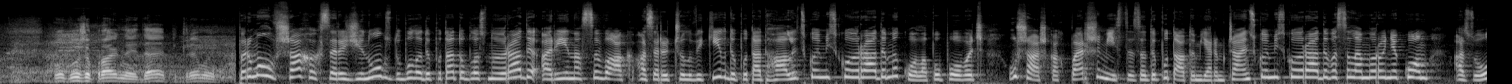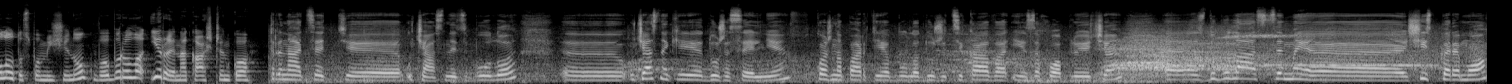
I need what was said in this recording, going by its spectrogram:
Ну, дуже правильна ідея, підтримую. Перемогу в шахах серед жінок здобула депутат обласної ради Аріна Сивак, а серед чоловіків депутат Галицької міської ради Микола Попович. У шашках перше місце за депутатом Яремчанської міської ради Василем Мороняком, а золото з поміж жінок виборола Ірина Кащенко. 13 е, учасниць було. Е, Учасники дуже сильні. Кожна партія була дуже цікава і захоплююча. Е, Здобула з семи шість перемог.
